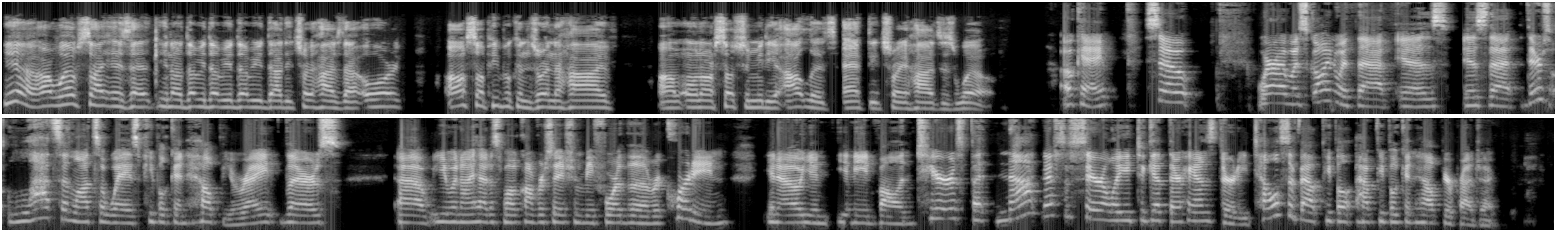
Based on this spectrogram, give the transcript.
Yeah, our website is at you know www.detroithives.org. Also, people can join the Hive um, on our social media outlets at Detroit Hives as well. Okay. So where I was going with that is is that there's lots and lots of ways people can help you, right? There's uh, you and I had a small conversation before the recording. You know, you you need volunteers, but not necessarily to get their hands dirty. Tell us about people how people can help your project.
